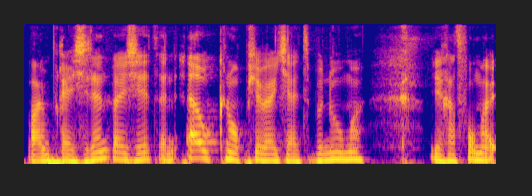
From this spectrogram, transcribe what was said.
Waar een president bij zit. En elk knopje weet jij te benoemen. Je gaat voor mij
